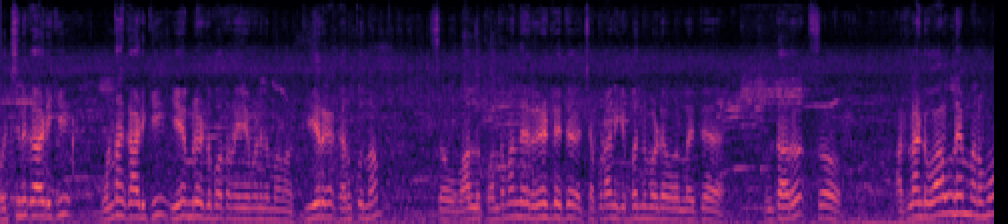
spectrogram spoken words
వచ్చిన కాడికి ఉన్న కాడికి ఏం రేట్లు పోతున్నాయి ఏమనేది మనం క్లియర్గా కనుక్కుందాం. సో వాళ్ళు కొంతమంది రేట్లు అయితే చెప్పడానికి ఇబ్బంది పడే వాళ్ళు అయితే ఉంటారు. సో అట్లాంటి వాళ్ళనే మనము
